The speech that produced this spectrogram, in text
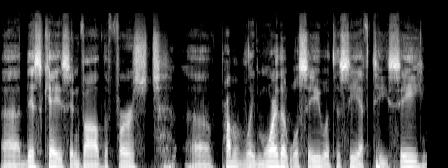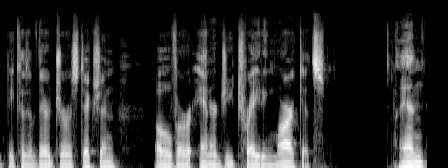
Uh, this case involved the first, probably more that we'll see with the CFTC because of their jurisdiction over energy trading markets. And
